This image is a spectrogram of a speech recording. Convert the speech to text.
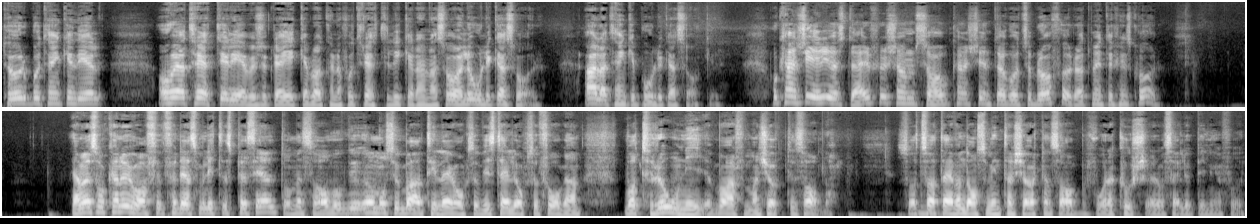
Turbo tänker en del. Och har jag 30 elever så skulle jag lika bra kunna få 30 likadana svar eller olika svar. Alla tänker på olika saker. Och kanske är det just därför som Saab kanske inte har gått så bra förr, att de inte finns kvar. Ja men så kan det ju vara, för, för det som är lite speciellt då med Saab, och jag måste ju bara tillägga också, vi ställer också frågan, vad tror ni varför man köpte Saab då? Så att, så att även de som inte har kört en Saab på våra kurser och säljutbildningar får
